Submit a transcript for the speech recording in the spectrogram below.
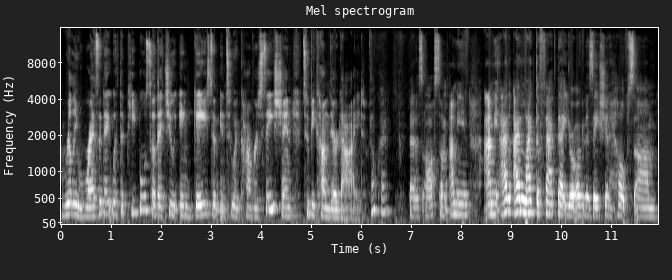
really resonate with the people so that you engage them into a conversation to become their guide? Okay. That is awesome. I mean, I mean, I, I like the fact that your organization helps um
